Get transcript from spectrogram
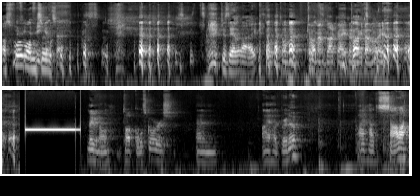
Us four if he- one if he gets just edit that out. Don't, don't, don't remember that guy. Don't know what you're talking about. Moving on, top goal scorers. Um, I had Bruno. I had Salah.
